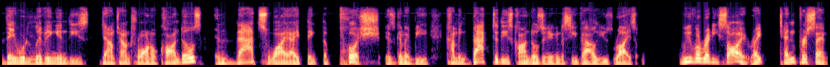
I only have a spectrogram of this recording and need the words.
they were living in these downtown Toronto condos. And that's why I think the push is going to be coming back to these condos and you're going to see values rise we've already saw it right 10%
